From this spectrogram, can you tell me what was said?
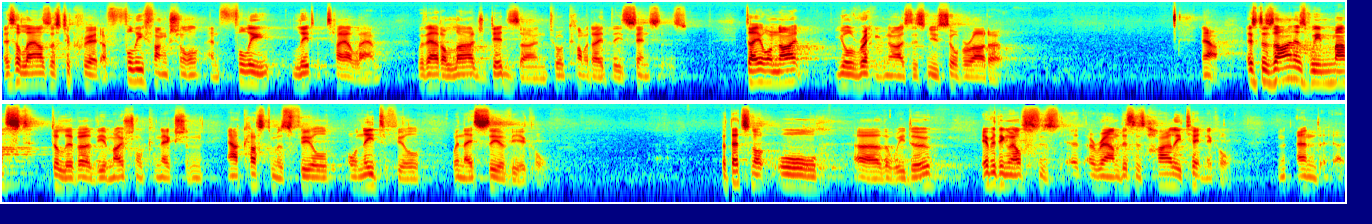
This allows us to create a fully functional and fully lit tail lamp without a large dead zone to accommodate these sensors. Day or night, you'll recognize this new Silverado. Now, as designers, we must deliver the emotional connection our customers feel or need to feel when they see a vehicle. But that's not all uh, that we do. Everything else is, uh, around this is highly technical and, uh,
